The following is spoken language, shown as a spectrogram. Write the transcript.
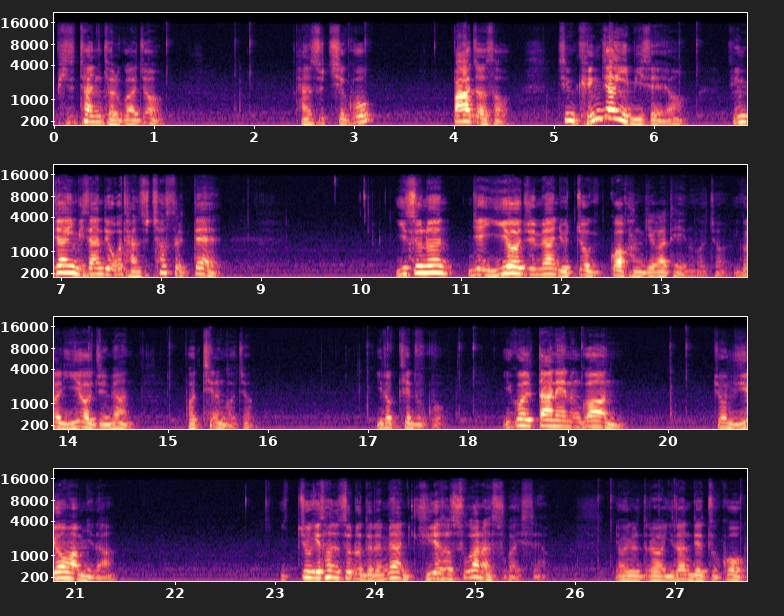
비슷한 결과죠. 단수 치고 빠져서 지금 굉장히 미세해요. 굉장히 미세한데 이거 단수 쳤을 때 이수는 이제 이어주면 이쪽과 관계가 되는 거죠. 이걸 이어주면 버티는 거죠. 이렇게 두고 이걸 따내는 건 좀 위험합니다. 이쪽이 선수로 들으면 귀에서 수가 날 수가 있어요. 예를 들어 이런 데 두고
